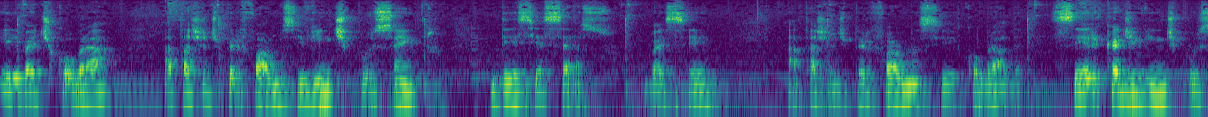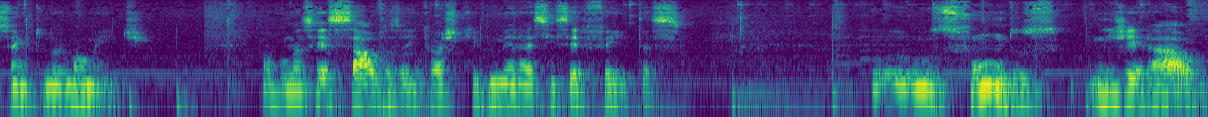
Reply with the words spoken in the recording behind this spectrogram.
ele vai te cobrar a taxa de performance, 20% desse excesso. Vai ser a taxa de performance cobrada, cerca de 20% normalmente. Algumas ressalvas aí que eu acho que merecem ser feitas. Os fundos, em geral,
